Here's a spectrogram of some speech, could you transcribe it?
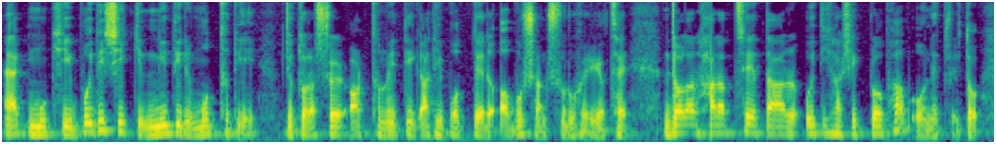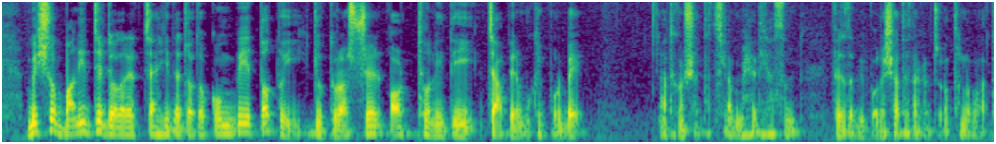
একমুখী বৈদেশিক নীতির মধ্য দিয়ে যুক্তরাষ্ট্রের অর্থনৈতিক আধিপত্যের অবসান শুরু হয়ে গেছে। ডলার হারাচ্ছে তার ঐতিহাসিক প্রভাব ও নেতৃত্ব। বিশ্ব বাণিজ্যে ডলারের চাহিদা যত কমবে, ততই যুক্তরাষ্ট্রের অর্থনীতি চাপের মুখে পড়বে। এতক্ষণ সাথে ছিলাম মেহেদি হাসান। ফেজা বিপলের সাথে থাকার জন্য ধন্যবাদ।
